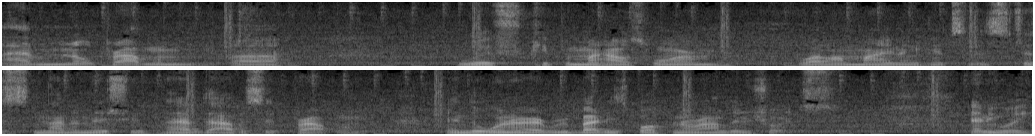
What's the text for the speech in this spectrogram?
I have no problem uh, with keeping my house warm while I'm mining. It's, it's just not an issue. I have the opposite problem in the winter everybody's walking around in shorts. Anyway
